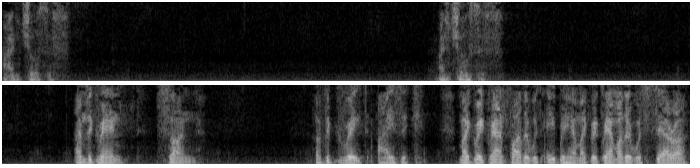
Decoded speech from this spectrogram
I'm Joseph. I'm Joseph. I'm the grandson of the great Isaac my great grandfather was Abraham. My great grandmother was Sarah.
